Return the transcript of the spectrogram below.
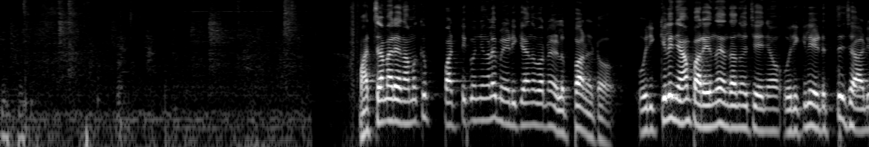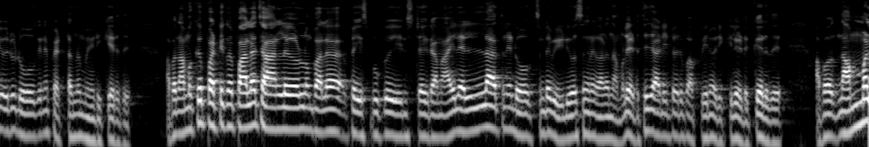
മച്ചന്മാരെ നമുക്ക് പട്ടിക്കുഞ്ഞുങ്ങളെ മേടിക്കുക എന്ന് പറഞ്ഞാൽ എളുപ്പമാണ് കേട്ടോ ഒരിക്കലും ഞാൻ പറയുന്നത് എന്താണെന്ന് വെച്ച് കഴിഞ്ഞാൽ ഒരിക്കലും എടുത്ത് ചാടി ഒരു ഡോഗിനെ പെട്ടെന്ന് മേടിക്കരുത്. അപ്പോൾ നമുക്ക് പട്ടിക്കു പല ചാനലുകളിലും പല ഫേസ്ബുക്ക് ഇൻസ്റ്റാഗ്രാം അതിലെല്ലാത്തിനും ഡോഗ്സിന്റെ വീഡിയോസ് ഇങ്ങനെ കാണും. നമ്മൾ എടുത്തു ചാടിയിട്ട് ഒരു പപ്പീനെ ഒരിക്കലും എടുക്കരുത്. അപ്പോൾ നമ്മൾ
